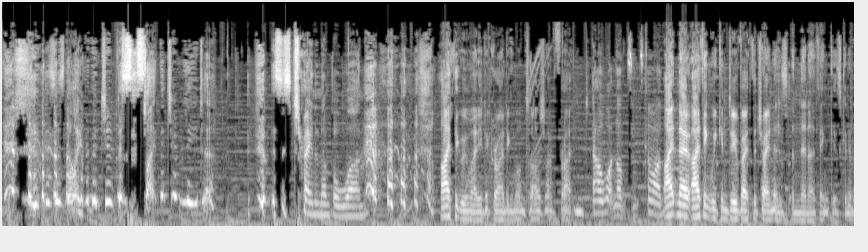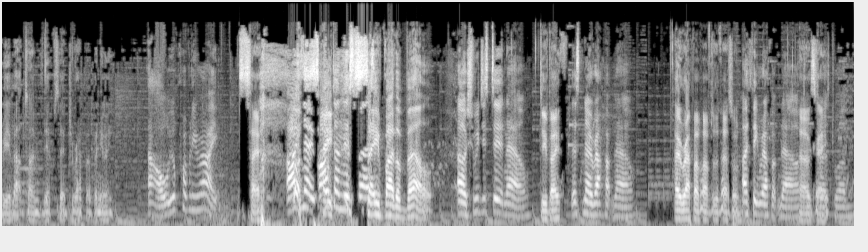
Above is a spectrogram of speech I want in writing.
this is not even the gym. This is like the gym leader. This is trainer number one. I think we might need a grinding montage. I'm frightened. Oh, what nonsense. Come on. I no. I think we can do both the trainers, and then I think it's going to be about time for the episode to wrap up anyway. Oh, you're probably right. So I- no, I've done this first. Saved by the bell. Oh, should we just do it now? Do both. There's no wrap up now. Oh, wrap up after the first one. I think wrap up now after Okay. first one.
